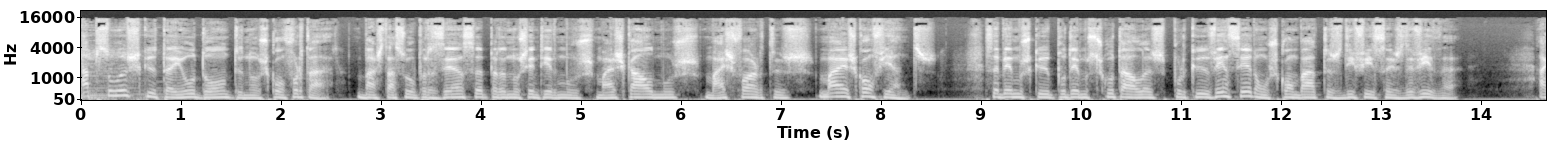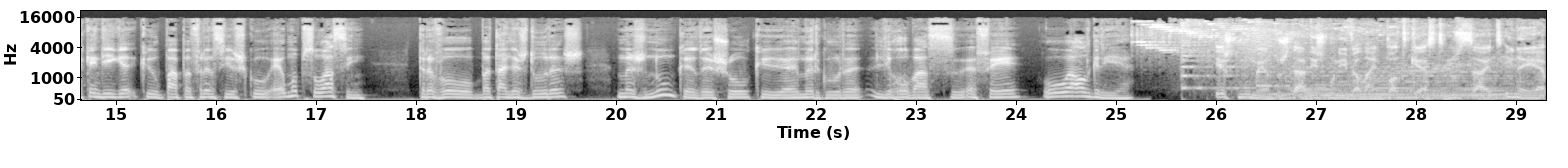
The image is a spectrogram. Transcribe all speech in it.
Há pessoas que têm o dom de nos confortar. Basta a sua presença para nos sentirmos mais calmos, mais fortes, mais confiantes. Sabemos que podemos escutá-las porque venceram os combates difíceis da vida. Há quem diga que o Papa Francisco é uma pessoa assim. Travou batalhas duras, mas nunca deixou que a amargura lhe roubasse a fé ou alegria. Este momento está disponível em podcast no site e na app.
